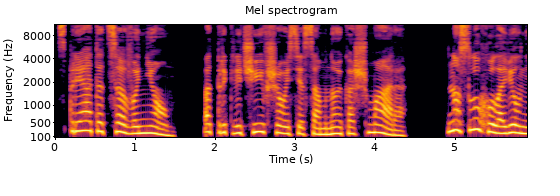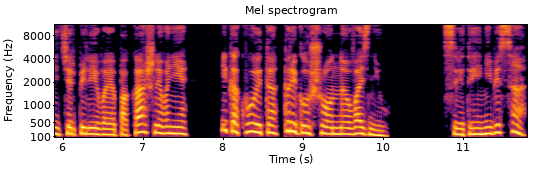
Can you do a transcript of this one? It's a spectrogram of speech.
спрятаться в нем от приключившегося со мной кошмара. Но слух уловил нетерпеливое покашливание и какую-то приглушенную возню. Святые небеса!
